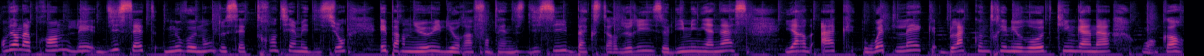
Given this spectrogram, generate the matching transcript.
on vient d'apprendre les 17 nouveaux noms de cette 30e édition et parmi eux il y aura Fontaines DC, Baxter Dury, The Liminianas, Yard Hack, Wet Lake, Black Country New Road, King Anna ou encore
